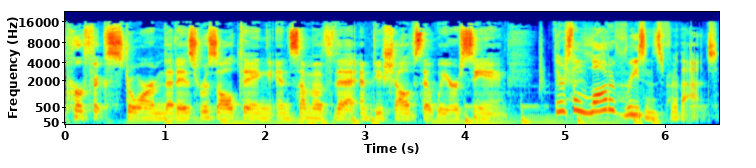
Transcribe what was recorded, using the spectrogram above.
perfect storm that is resulting in some of the empty shelves that we are seeing. There's a lot of reasons for that.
